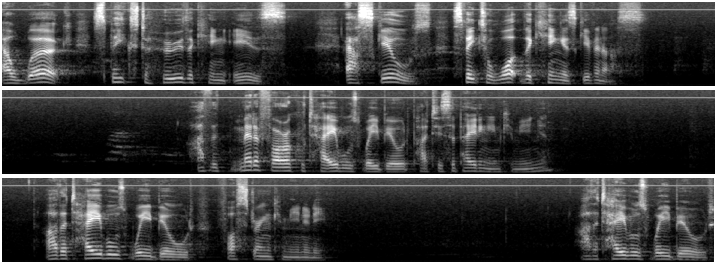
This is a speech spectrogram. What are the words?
Our work speaks to who the king is. Our skills speak to what the king has given us. Are the metaphorical tables we build participating in communion? Are the tables we build fostering community? Are the tables we build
